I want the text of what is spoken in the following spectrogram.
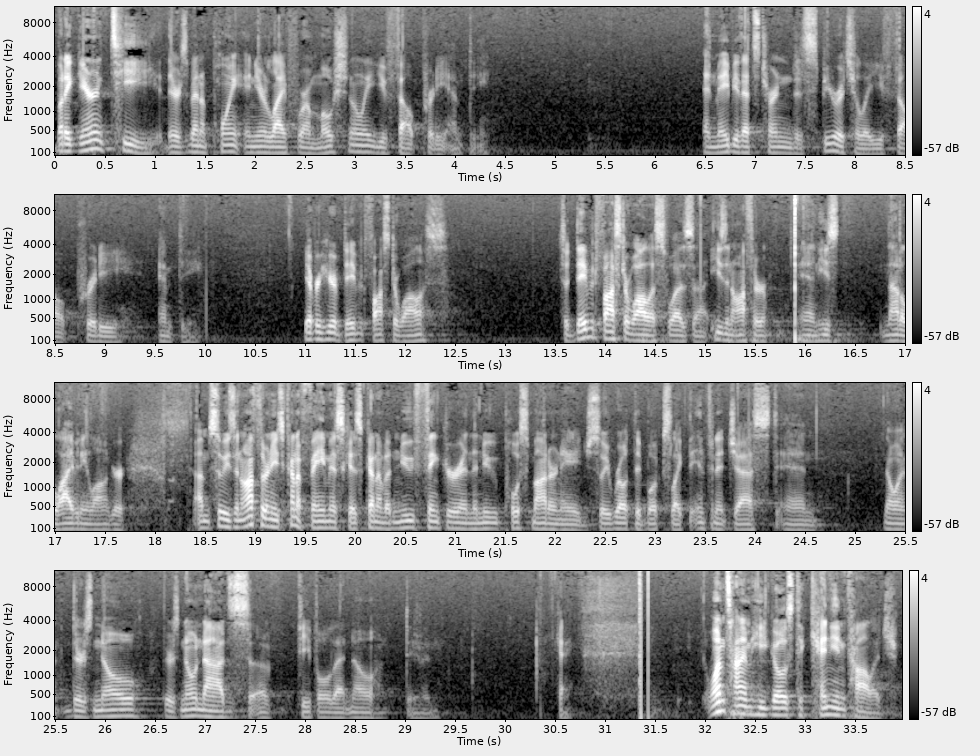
But I guarantee there's been a point in your life where emotionally you felt pretty empty. And maybe that's turned into spiritually you felt pretty empty. You ever hear of David Foster Wallace? So, David Foster Wallace was, uh, he's an author, and he's not alive any longer. Um, so, he's an author, and he's kind of famous because kind of a new thinker in the new postmodern age. So, he wrote the books like The Infinite Jest, and no one, there's no there's no nods of people that know David. One time he goes to Kenyon College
